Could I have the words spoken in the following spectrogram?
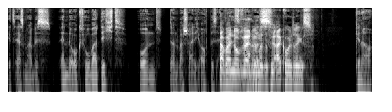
jetzt erstmal bis Ende Oktober dicht und dann wahrscheinlich auch bis Ende Aber nur, weil du immer so viel Alkohol trinkst. Genau.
